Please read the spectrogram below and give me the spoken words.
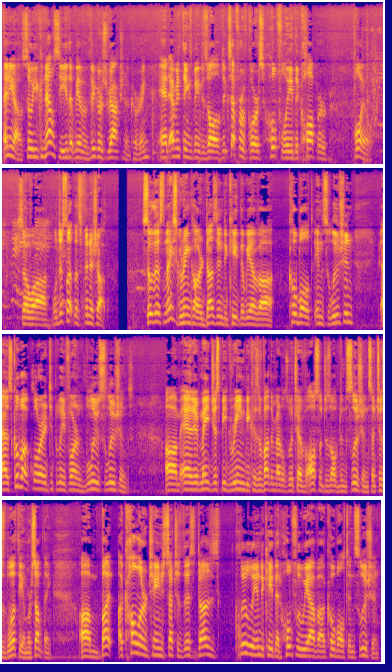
Anyhow, so you can now see that we have a vigorous reaction occurring, and everything's being dissolved, except for, of course, hopefully, the copper foil. So, uh, we'll just let this finish up. So this nice green color does indicate that we have, uh, cobalt in solution, as cobalt chloride typically forms blue solutions. Um, and it may just be green because of other metals which have also dissolved in solution, such as lithium or something. Um, but a color change such as this does clearly indicate that hopefully we have uh, cobalt in solution.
